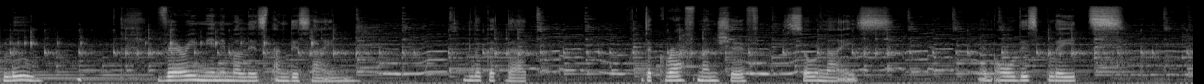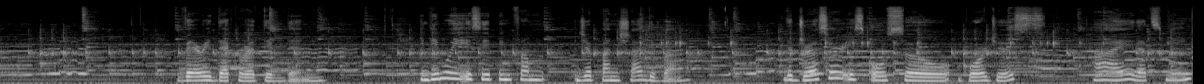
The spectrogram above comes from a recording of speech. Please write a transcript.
blue. Very minimalist ang design. Look at that. The craftsmanship, so nice. And all these plates, very decorative din. Hindi mo iisipin from Japan siya, ba? The dresser is also gorgeous. Hi, that's me.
